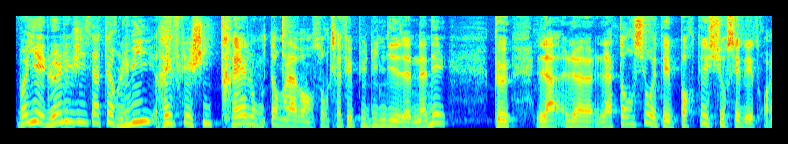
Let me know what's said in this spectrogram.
voyez, le législateur, lui, réfléchit très longtemps à l'avance. Donc ça fait plus d'une dizaine d'années que la, tension était portée sur ces détroits.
